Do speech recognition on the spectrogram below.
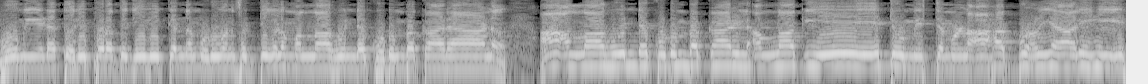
ഭൂമിയുടെ തൊലിപ്പുറത്ത് ജീവിക്കുന്ന മുഴുവൻ സൃഷ്ടികളും അള്ളാഹുവിന്റെ കുടുംബക്കാരാണ്. ആ അള്ളാഹുവിന്റെ കുടുംബക്കാരിൽ അള്ളാഹ്ക്ക് ഏറ്റവും ഇഷ്ടമുള്ള അഹബ്ബു ഇയാലിഹി.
